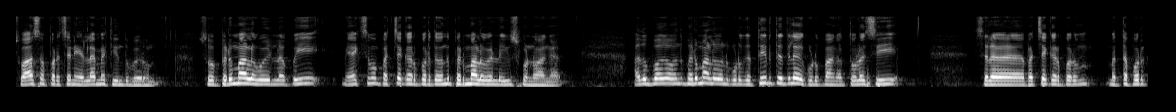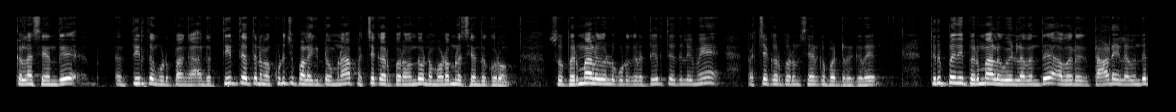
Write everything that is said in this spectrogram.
சுவாச பிரச்சனை எல்லாமே தீர்ந்து போயிடும். ஸோ பெருமாள் கோயிலில் போய் மேக்ஸிமம் பச்சை கற்பூரத்தை வந்து பெருமாள் கோயிலில் யூஸ் பண்ணுவாங்க. அதுபோக வந்து பெருமாள் கோயில் கொடுக்க தீர்த்தத்தில் கொடுப்பாங்க. துளசி சில பச்சை கற்பூரம் மற்ற பொருட்கள்லாம் சேர்ந்து தீர்த்தம் கொடுப்பாங்க. அந்த தீர்த்தத்தை நம்ம குடிச்சு பழகிட்டோம்னா பச்சை கற்பூரம் வந்து நம்ம உடம்புல சேர்ந்துக்கிறோம். ஸோ பெருமாள் கோயிலில் கொடுக்குற தீர்த்தத்துலையுமே பச்சை கற்பூரம் சேர்க்கப்பட்டிருக்குது. திருப்பதி பெருமாள் கோயிலில் வந்து அவர் தாடையில் வந்து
